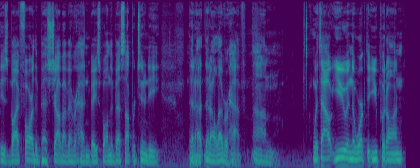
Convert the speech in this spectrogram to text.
is by far the best job I've ever had in baseball and the best opportunity that I, that I'll ever have. Um, without you and the work that you put on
